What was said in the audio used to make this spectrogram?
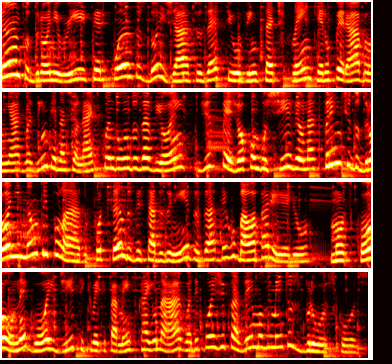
Tanto o drone Reaper quanto os dois jatos Su-27 Flanker operavam em águas internacionais quando um dos aviões despejou combustível na frente do drone não tripulado, forçando os Estados Unidos a derrubar o aparelho. Moscou negou e disse que o equipamento caiu na água depois de fazer movimentos bruscos.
